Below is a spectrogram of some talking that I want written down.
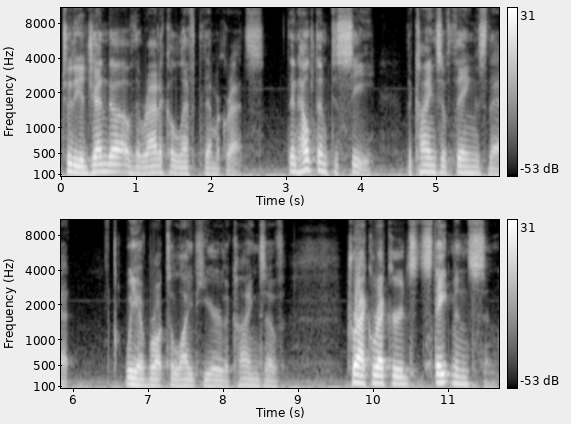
to the agenda of the radical left Democrats, then help them to see the kinds of things that we have brought to light here, the kinds of track records, statements, and,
